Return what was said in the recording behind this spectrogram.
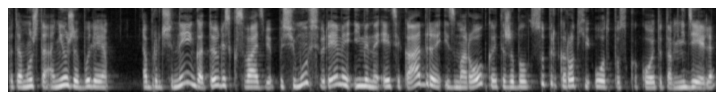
Потому что они уже были обручены и готовились к свадьбе. Почему все время именно эти кадры из Марокко? Это же был супер короткий отпуск какой-то там неделя.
